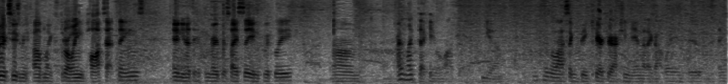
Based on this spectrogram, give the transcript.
excuse me, um, like throwing pots at things, and you have to hit them very precisely and quickly. Um, I liked that game a lot. Though. Yeah. This was the last like big character action game that I got way into. I think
